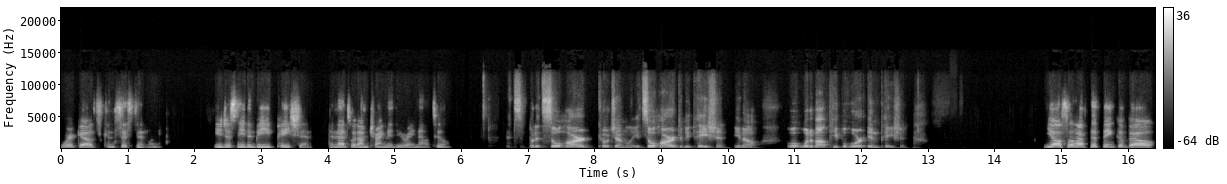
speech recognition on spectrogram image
workouts consistently. You just need to be patient. And that's what I'm trying to do right now, too it's but it's so hard coach Emely it's so hard to be patient you know well, what about people who are impatient you also have to think about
